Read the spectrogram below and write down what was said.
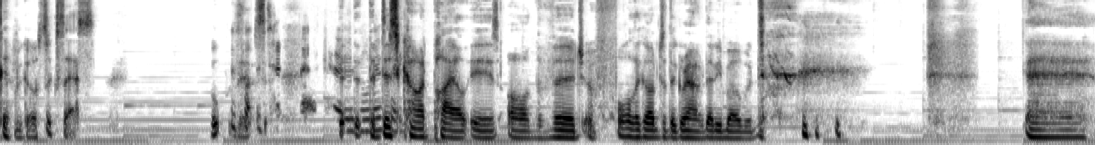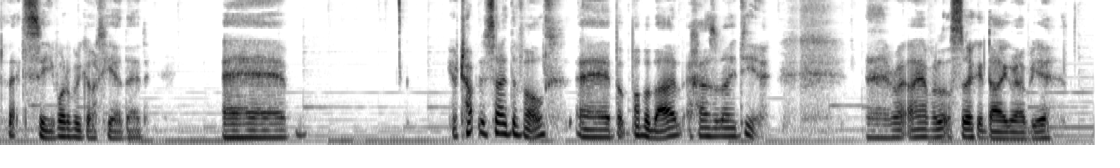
there we go, success. Ooh, It's like the the, the, code the- all the over discard pile is on the verge of falling onto the ground any moment. uh, let's see, what have we got here then? Um, you're trapped inside the vault, uh, but Bomber Man has an idea. Uh, right, I have a little circuit diagram here.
